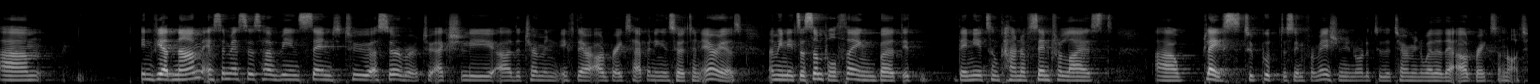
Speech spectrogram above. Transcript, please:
Um, in Vietnam, SMSs have been sent to a server to actually uh, determine if there are outbreaks happening in certain areas. I mean, it's a simple thing, but it, they need some kind of centralized uh, place to put this information in order to determine whether there are outbreaks or not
